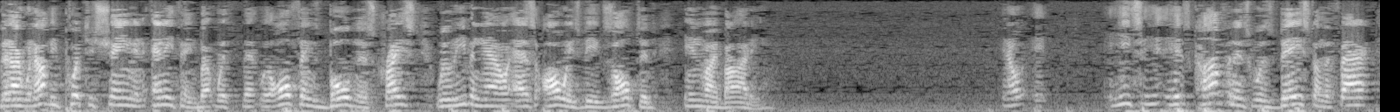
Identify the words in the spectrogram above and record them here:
that I will not be put to shame in anything, but with, that with all things boldness, Christ will even now, as always, be exalted in my body. You know, it, his confidence was based on the fact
